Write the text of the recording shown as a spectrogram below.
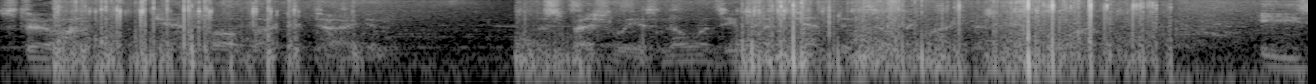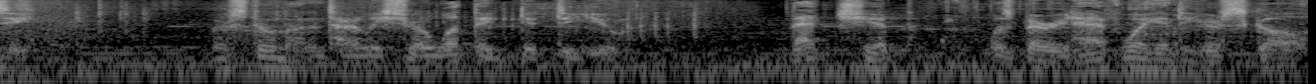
Still, can't fault Dr. Tygan. Especially as no one's even attempted something like this before. Easy. We're still not entirely sure what they did to you. That chip was buried halfway into your skull.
